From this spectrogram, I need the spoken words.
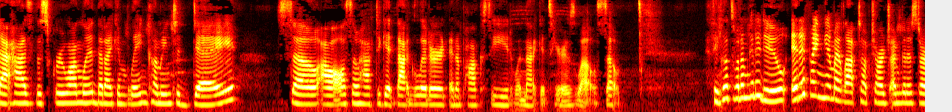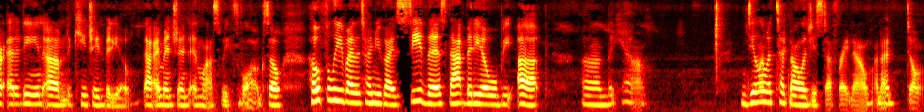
that has the screw-on lid that I can bling coming today. So I'll also have to get that glittered and epoxied when that gets here as well. So I think that's what I'm going to do. And if I can get my laptop charged, I'm going to start editing um, the keychain video that I mentioned in last week's vlog. So hopefully by the time you guys see this, that video will be up. Um, but yeah, I'm dealing with technology stuff right now, and I don't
